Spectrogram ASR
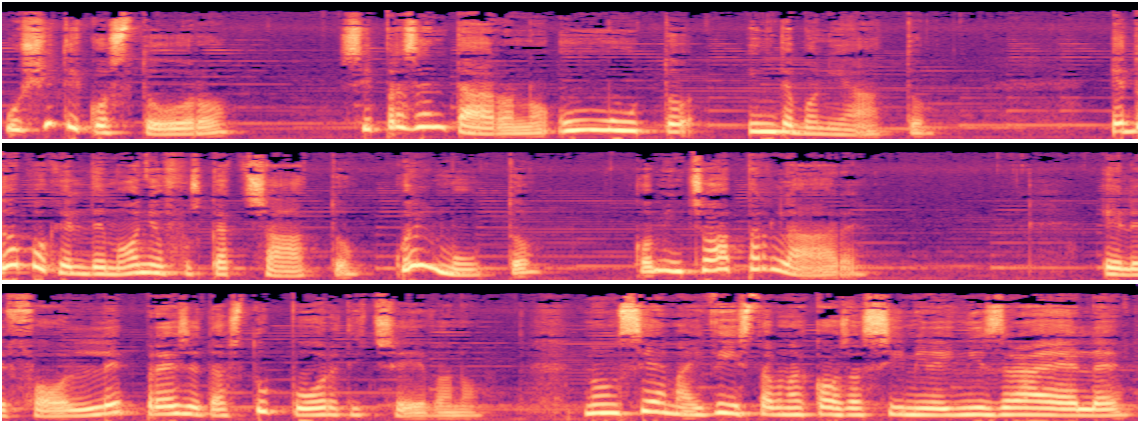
Usciti costoro, si presentarono un muto indemoniato e dopo che il demonio fu scacciato, quel muto cominciò a parlare e le folle, prese da stupore, dicevano non si è mai vista una cosa simile in Israele.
